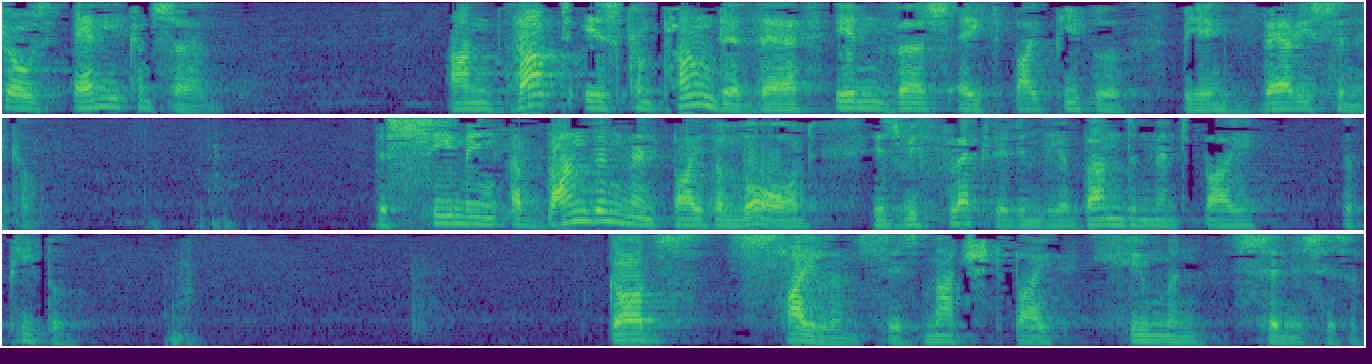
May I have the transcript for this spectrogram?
shows any concern. And that is compounded there in verse 8 by people being very cynical. The seeming abandonment by the Lord is reflected in the abandonment by the people. God's silence is matched by human cynicism.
